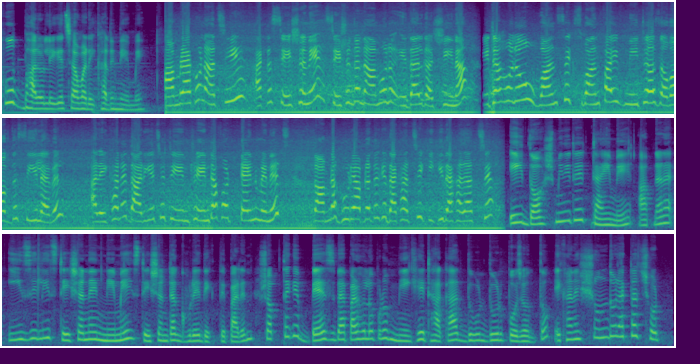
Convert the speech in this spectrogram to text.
খুব ভালো লেগেছে আমার এখানে নেমে। আমরা এখন আছি একটা স্টেশনে, স্টেশনটার নাম হলো এদাল গাছিনা এটা হলো one six one five metres above the sea level আর এখানে দাঁড়িয়েছে ট্রেন ট্রেনটা ফর টেন মিনিটস তো আমরা ঘুরে আপনাদেরকে দেখাচ্ছি কি কি দেখা যাচ্ছে। এই দশ মিনিটের টাইমে আপনারা ইজিলি স্টেশনে নেমে স্টেশনটা ঘুরে দেখতে পারেন। সব থেকে বেস্ট ব্যাপার হলো পুরো মেঘে ঢাকা দূর দূর পর্যন্ত। এখানে সুন্দর একটা ছোট্ট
